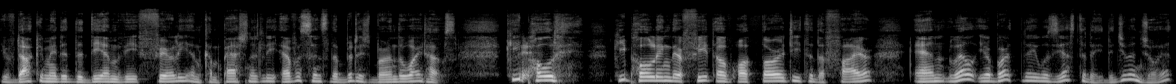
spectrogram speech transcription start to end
you've documented the DMV fairly and compassionately ever since the British burned the White House. Keep holding. Keep holding their feet of authority to the fire. And, well, your birthday was yesterday. Did you enjoy it?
